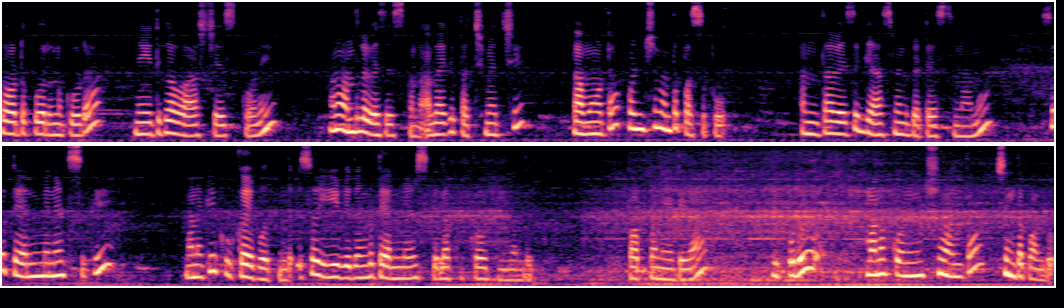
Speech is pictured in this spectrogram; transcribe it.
తోటకూరను కూడా నీట్గా వాష్ చేసుకొని మనం అందులో వేసేసుకున్నాం అలాగే పచ్చిమిర్చి టమోటా కొంచెం అంత పసుపు అంతా వేసి గ్యాస్ మీద పెట్టేస్తున్నాను. సో టెన్ మినిట్స్కి మనకి కుక్ అయిపోతుంది. సో ఈ విధంగా టెన్ మినిట్స్కి ఇలా కుక్ అవుతుందండి. పప్పు నీట్గా ఇప్పుడు మనకు కొంచెం అంత చింతపండు.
